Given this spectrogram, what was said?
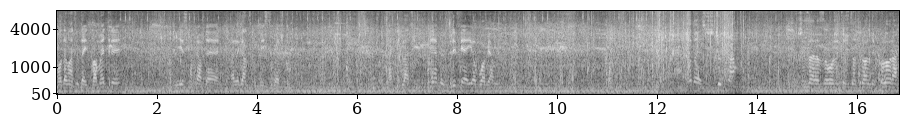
Woda ma tutaj 2 metry i jest naprawdę elegancką miejscóweczką. Taki blacik. Mijemy w dryfie i obławiamy. Woda jest czyściutka. Zaraz założę też w naturalnych kolorach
